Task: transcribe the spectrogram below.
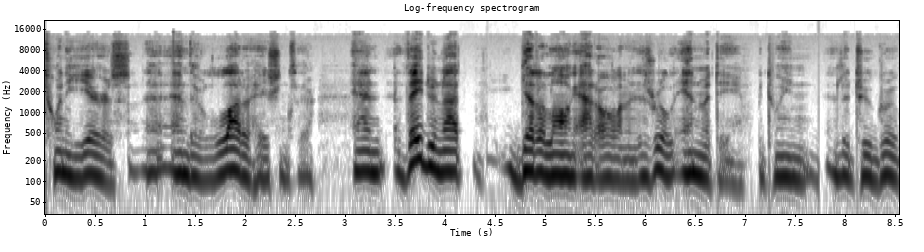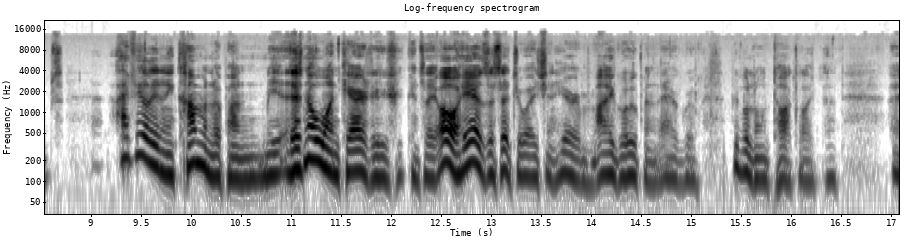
20 years, and there are a lot of Haitians there, and they do not get along at all. I mean, there's real enmity between the two groups. I feel it incumbent upon me. There's no one character who can say, "Oh, here's the situation here, my group and their group." People don't talk like that. Uh,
